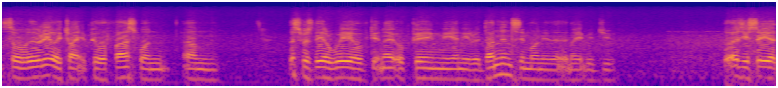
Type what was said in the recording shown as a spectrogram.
So they're really trying to pull a fast one. Um, this was their way of getting out of paying me any redundancy money that they might be due. But as you say,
